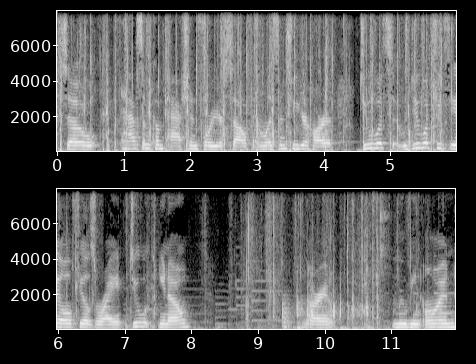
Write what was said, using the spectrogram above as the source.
So have some compassion for yourself and listen to your heart. Do what's do what you feel feels right. Do you know? All right moving on.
